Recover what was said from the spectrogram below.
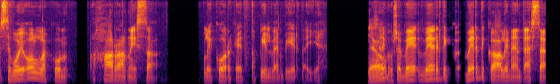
se voi olla, kun Haranissa oli korkeita pilvenpiirtäjiä. Joo. Se, niin se vertika- vertikaalinen tässä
